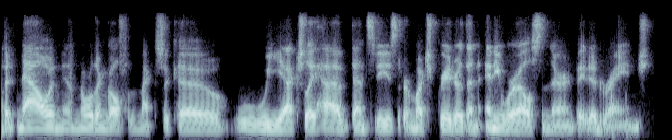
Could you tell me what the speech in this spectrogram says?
But now in the northern Gulf of Mexico, we actually have densities that are much greater than anywhere else in their invaded range.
